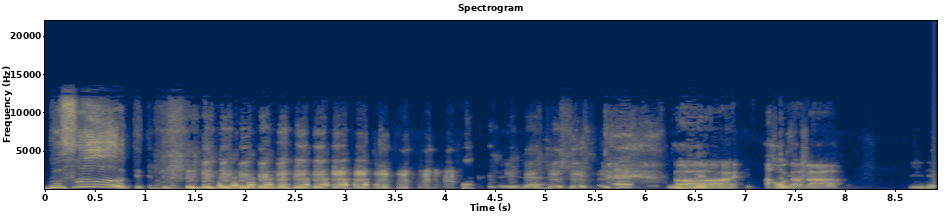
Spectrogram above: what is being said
ブスーって言ってました、ね。いいね。ああ、アホだな。いいね。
